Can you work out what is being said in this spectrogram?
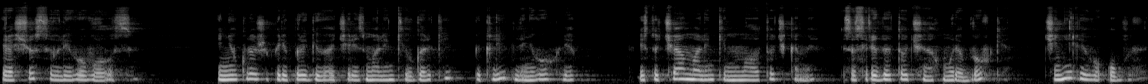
и расчесывали его волосы, и неуклюже перепрыгивая через маленькие угольки, пекли для него хлеб, и, стуча маленькими молоточками и сосредоточенно хмуря бровки, чинили его обувь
